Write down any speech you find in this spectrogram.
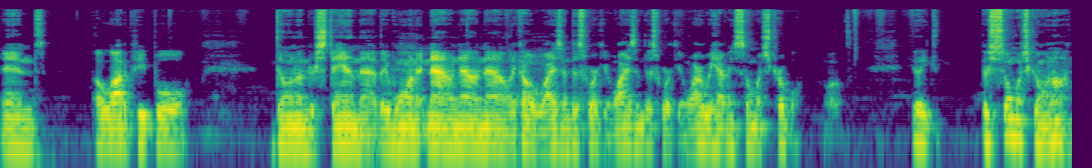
And a lot of people don't understand that. They want it now, now, now. Like, oh, why isn't this working? Why isn't this working? Why are we having so much trouble? Well, like, there's so much going on.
